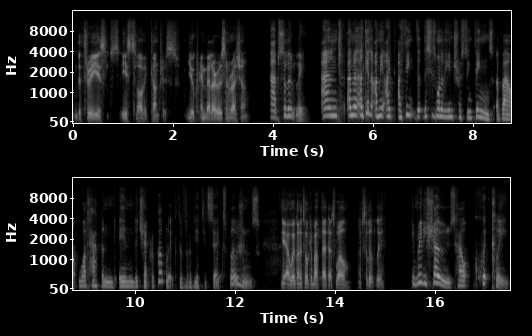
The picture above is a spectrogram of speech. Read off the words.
The three East, East Slavic countries Ukraine, Belarus, and Russia. Absolutely. And and uh, again, I mean, I, I think that this is one of the interesting things about what happened in the Czech Republic, the Vrbětice explosions. Yeah, we're going to talk about that as well. Absolutely. It really shows how quickly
